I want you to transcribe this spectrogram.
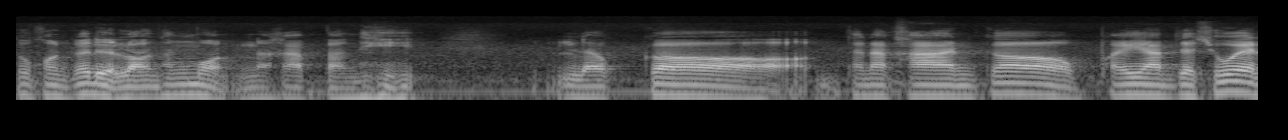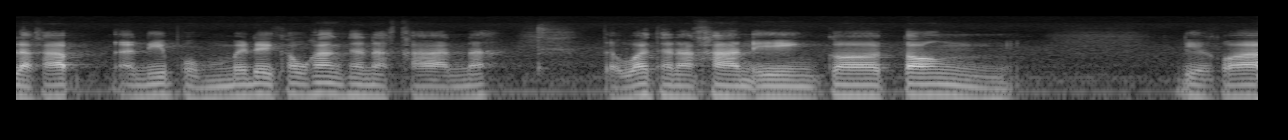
ทุกคนก็เดือดร้อนทั้งหมดนะครับตอนนี้แล้วก็ธนาคารก็พยายามจะช่วยแหละครับ อันนี้ผมไม่ได้เข้าข้างธนาคารนะ แต่ว่าธนาคารเองก็ต้องเรียกว่า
